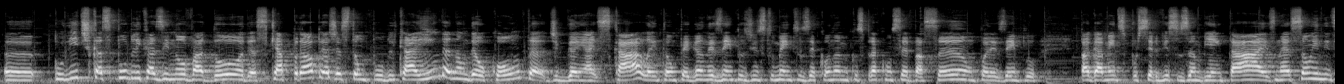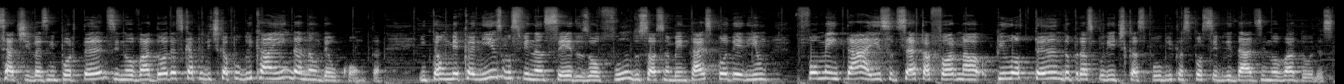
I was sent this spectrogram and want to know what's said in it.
uh, políticas públicas inovadoras que a própria gestão pública ainda não deu conta de ganhar escala. Então, pegando exemplos de instrumentos econômicos para conservação, por exemplo, pagamentos por serviços ambientais, né? São iniciativas importantes, inovadoras que a política pública ainda não deu conta. Então, mecanismos financeiros ou fundos socioambientais poderiam fomentar isso de certa forma, pilotando para as políticas públicas possibilidades inovadoras.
